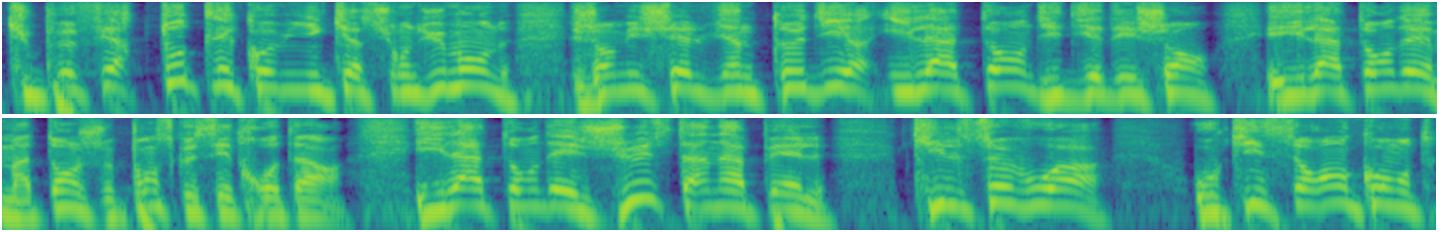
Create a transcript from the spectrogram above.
Tu peux faire toutes les communications du monde. Jean-Michel vient de te le dire, il attend Didier Deschamps et il attendait. Maintenant, je pense que c'est trop tard. Il attendait juste un appel, qu'il se voit ou qu'il se rencontre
